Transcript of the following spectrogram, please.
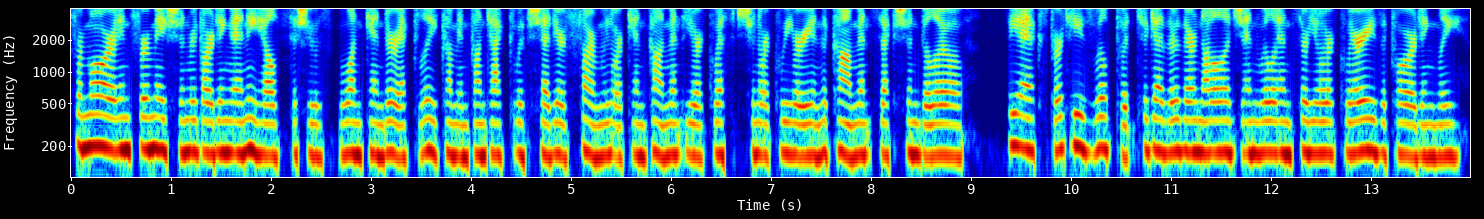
For more information regarding any health issues, one can directly come in contact with Shedir Pharma or can comment your question or query in the comment section below. The expertise will put together their knowledge and will answer your queries accordingly.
